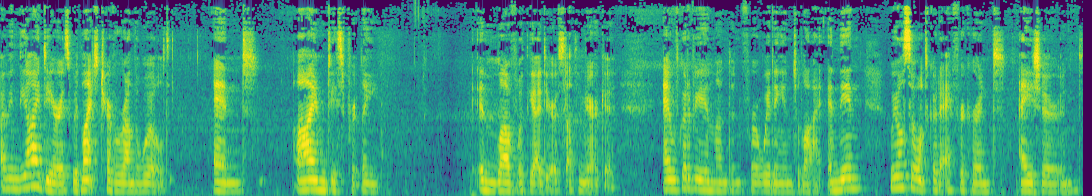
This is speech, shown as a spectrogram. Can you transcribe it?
I mean, the idea is we'd like to travel around the world, and I'm desperately in love with the idea of South America. And we've got to be in London for a wedding in July. And then we also want to go to Africa and Asia and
